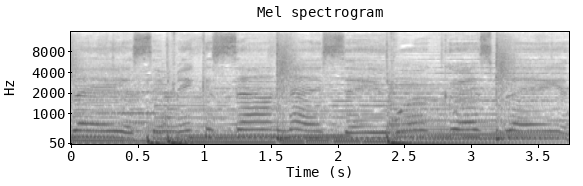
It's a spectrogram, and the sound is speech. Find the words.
play, say make it sound nice, say work, play,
